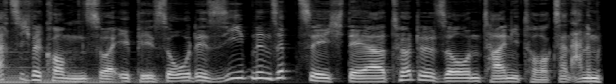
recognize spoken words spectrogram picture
Herzlich willkommen zur Episode 77 der Turtle Zone Tiny Talks an einem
